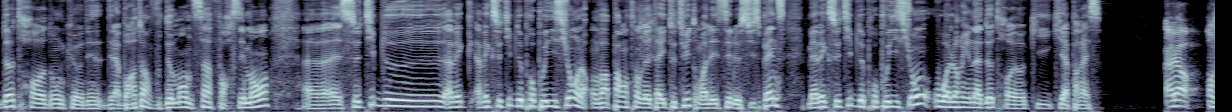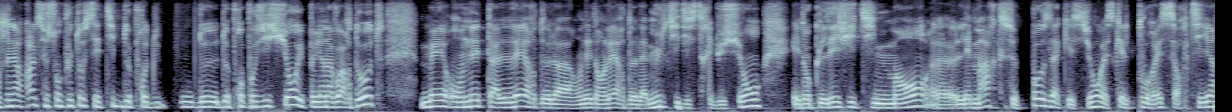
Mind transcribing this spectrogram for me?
d'autres euh, donc euh, des, laboratoires vous demandent ça forcément. Euh, ce type de avec avec ce type de proposition, alors on va pas rentrer en détail tout de suite, on va laisser le suspense, mais avec ce type de proposition ou alors il y en a d'autres qui, qui apparaissent? Alors, en général, ce sont plutôt ces types de, de, de propositions. Il peut y en avoir d'autres, mais on est à l'ère de la, on est dans l'ère de la multidistribution, et donc légitimement, euh, les marques se posent la question est-ce qu'elles pourraient sortir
